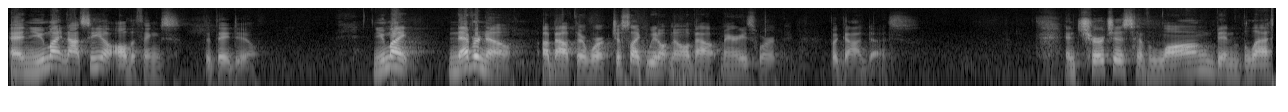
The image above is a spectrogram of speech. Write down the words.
And you might not see all the things that they do. You might never know about their work, just like we don't know about Mary's work, but God does. And churches have long been blessed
